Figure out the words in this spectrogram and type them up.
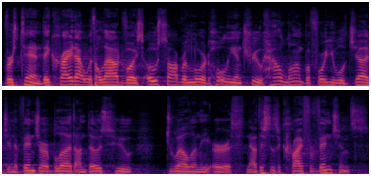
Verse 10 They cried out with a loud voice, O sovereign Lord, holy and true, how long before you will judge and avenge our blood on those who dwell in the earth? Now, this is a cry for vengeance.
